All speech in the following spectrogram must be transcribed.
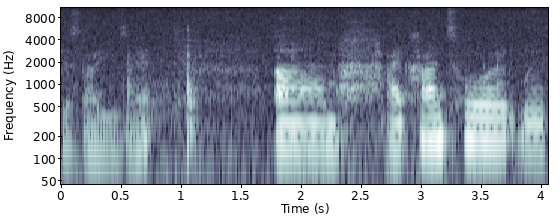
Just started using it. Um, I contoured with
